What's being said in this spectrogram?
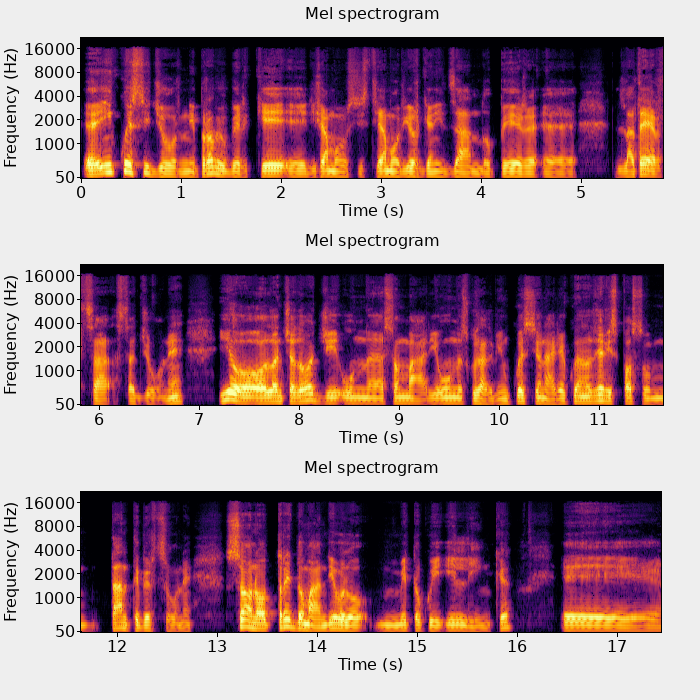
Eh, in questi giorni, proprio perché eh, diciamo ci stiamo riorganizzando per eh, la terza stagione, io ho lanciato oggi un sommario, un, scusatemi, un questionario a cui hanno già risposto tante persone. Sono tre domande, io ve lo metto qui il link eh,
